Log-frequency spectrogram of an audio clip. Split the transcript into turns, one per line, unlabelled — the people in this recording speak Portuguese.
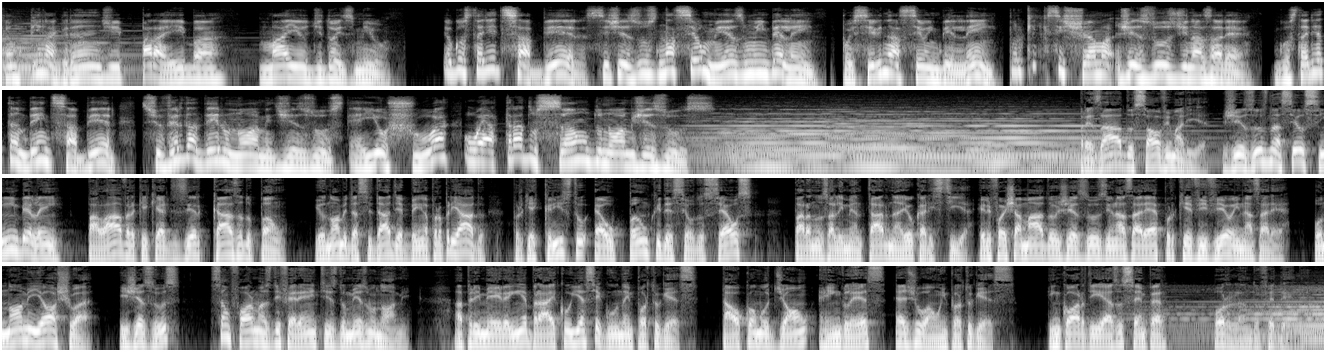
Campina Grande, Paraíba, maio de 2000. Eu gostaria de saber se Jesus nasceu mesmo em Belém, pois se ele nasceu em Belém, por que, que se chama Jesus de Nazaré? Gostaria também de saber se o verdadeiro nome de Jesus é Yoshua ou é a tradução do nome Jesus.
Prezado Salve Maria. Jesus nasceu sim em Belém, palavra que quer dizer casa do pão. E o nome da cidade é bem apropriado, porque Cristo é o pão que desceu dos céus para nos alimentar na Eucaristia. Ele foi chamado Jesus de Nazaré porque viveu em Nazaré. O nome Yoshua e Jesus são formas diferentes do mesmo nome, a primeira em hebraico e a segunda em português, tal como John em inglês é João em português. Incorde Jesus Semper, Orlando Fedeli.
